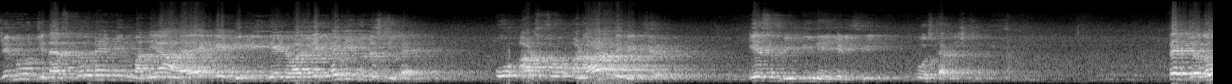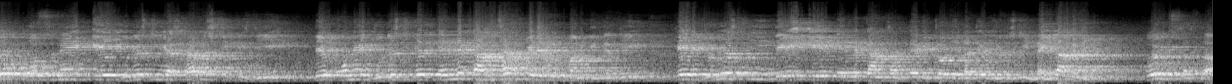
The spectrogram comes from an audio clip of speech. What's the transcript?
ਜਿਹਨੂੰ ਜਨੈਸਕੋ ਨੇ ਵੀ ਮੰਨਿਆ ਹੈ ਕਿ ਡਿਗਰੀ ਦੇਣ ਵਾਲੀ ਇਹ ਪਹਿਲੀ ਯੂਨੀਵਰਸਿਟੀ ਹੈ, ਉਹ 859 ਦੇ ਵਿੱਚ ਇਸ ਬੀਬੀ ਨੇ ਜਿਹੜੀ ਸੀ, ਉਹ ਸਟੈਬਲਿਸ਼ ਕੀਤੀ। ਤੇ ਜਦੋਂ ਉਸਨੇ ਇਹ ਯੂਨੀਵਰਸਿਟੀ ਐਸਟੈਬਲਿਸ਼ ਕੀਤੀ ਸੀ ਤੇ ਉਹਨੇ ਯੂਨੀਵਰਸਿਟੀ ਦੇ ਤਿੰਨ ਕਨਸੈਪਟ ਜਿਹੜੇ ਰੂਪਮਾਨ ਕੀਤੇ ਸੀ ਕਿ ਯੂਨੀਵਰਸਿਟੀ ਦੇ ਇਹ ਤਿੰਨ ਕਨਸੈਪਟ ਦੇ ਵਿੱਚੋਂ ਜਿਹੜਾ ਕਿ ਯੂਨੀਵਰਸਿਟੀ ਨਹੀਂ ਲੰਘਦੀ ਕੋਈ ਵੀ ਸੰਸਥਾ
